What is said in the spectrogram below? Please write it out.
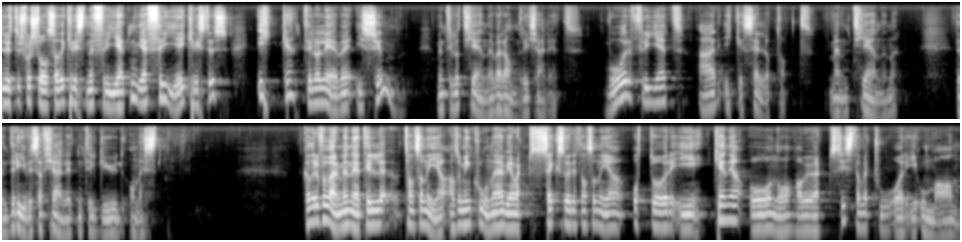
Luthers forståelse av det kristne friheten. Vi er frie i Kristus, ikke til å leve i synd, men til å tjene hverandre i kjærlighet. Vår frihet er ikke selvopptatt, men tjenende. Den drives av kjærligheten til Gud og nesten kan dere få være med ned til Tanzania. Altså Min kone og jeg vi har vært seks år i Tanzania, åtte år i Kenya, og nå har vi vært sist har vi vært to år i Oman,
